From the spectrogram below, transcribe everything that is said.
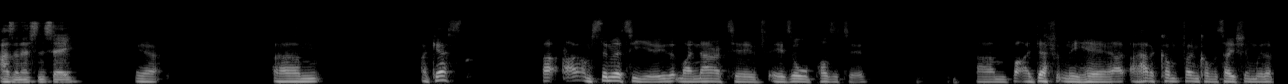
as an S&C? Yeah. Um, I guess I, am similar to you that my narrative is all positive. Um, but I definitely hear, I, I had a phone conversation with a,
